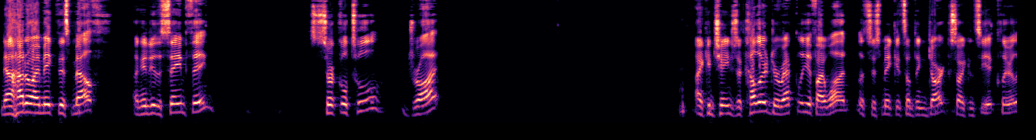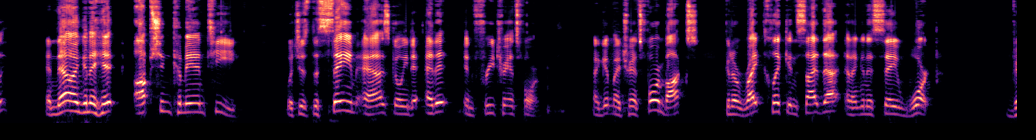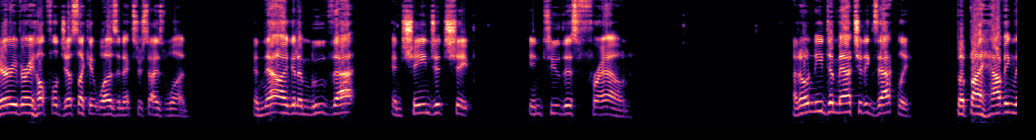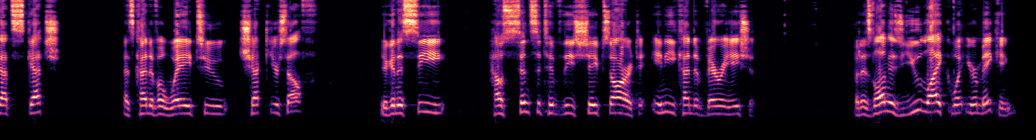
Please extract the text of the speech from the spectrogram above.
Now, how do I make this mouth? I'm going to do the same thing. Circle tool, draw it. I can change the color directly if I want. Let's just make it something dark so I can see it clearly. And now I'm going to hit Option Command T, which is the same as going to Edit and Free Transform. I get my transform box. I'm going to right click inside that and I'm going to say Warp. Very, very helpful, just like it was in exercise one. And now I'm going to move that and change its shape into this frown. I don't need to match it exactly, but by having that sketch as kind of a way to check yourself. You're going to see how sensitive these shapes are to any kind of variation. But as long as you like what you're making,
